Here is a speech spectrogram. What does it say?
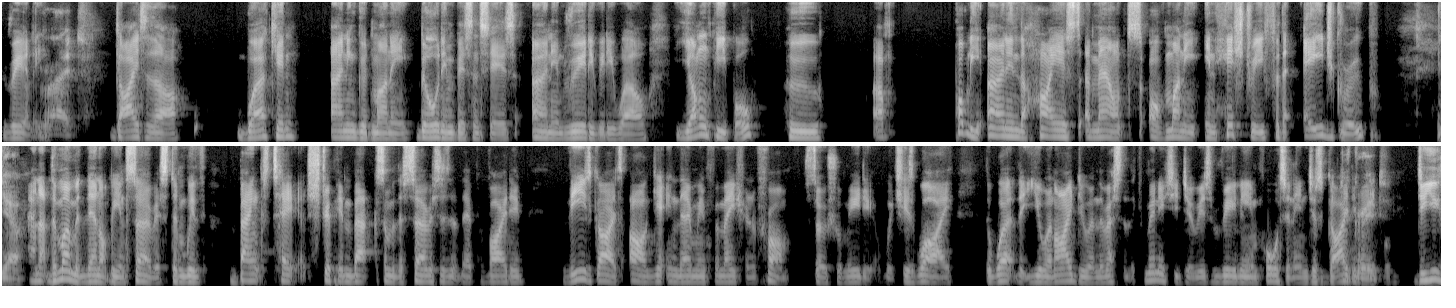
really Right. guys that are working, earning good money, building businesses, earning really, really well. Young people who are probably earning the highest amounts of money in history for the age group. Yeah. And at the moment, they're not being serviced. And with banks ta- stripping back some of the services that they're providing, these guys are getting their information from social media, which is why the work that you and I do and the rest of the community do is really important in just guiding Agreed. people. Do you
